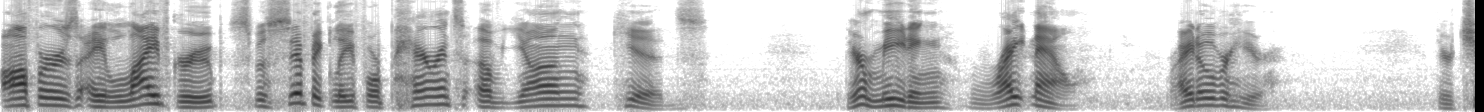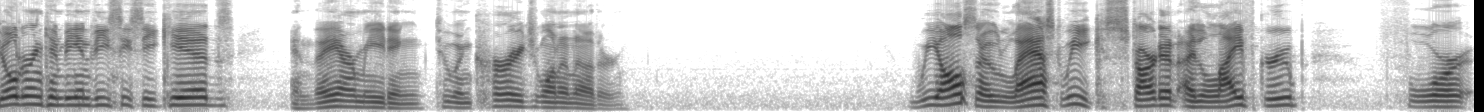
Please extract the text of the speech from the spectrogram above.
offers a life group specifically for parents of young kids. They're meeting right now, right over here. Their children can be in VCC Kids, and they are meeting to encourage one another. We also, last week, started a life group for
